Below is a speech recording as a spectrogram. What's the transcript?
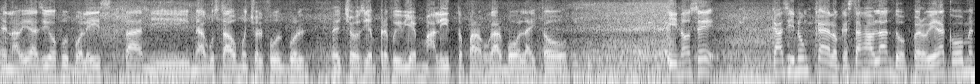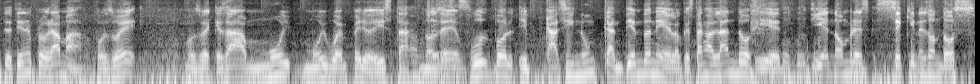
en la vida he sido futbolista ni me ha gustado mucho el fútbol. De hecho, siempre fui bien malito para jugar bola y todo. Y no sé casi nunca de lo que están hablando, pero viera cómo me entretiene el programa. Josué Josué Quesada, muy, muy buen periodista. Ah, no sé fútbol y casi nunca entiendo ni de lo que están hablando y en 10 nombres sé quiénes son dos.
